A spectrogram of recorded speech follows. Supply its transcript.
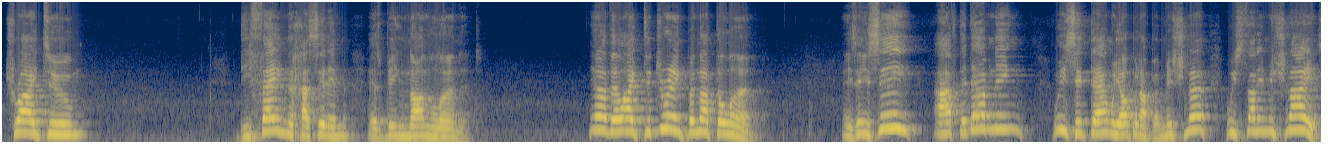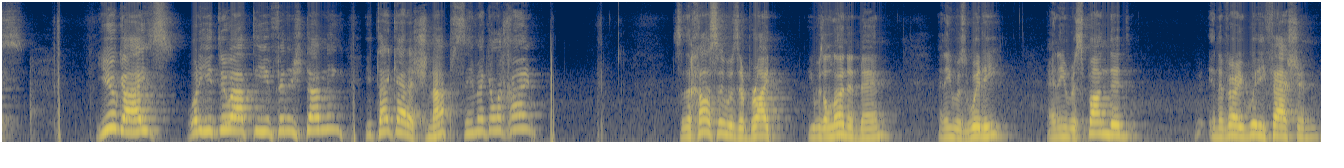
tried to defame the Hasidim as being non learned. You know, they like to drink, but not to learn. They say, you see, after davening, we sit down, we open up a Mishnah, we study Mishnayos. You guys, what do you do after you finish davening? You take out a schnapps, you make a lachaim. So the chassid was a bright, he was a learned man, and he was witty, and he responded in a very witty fashion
